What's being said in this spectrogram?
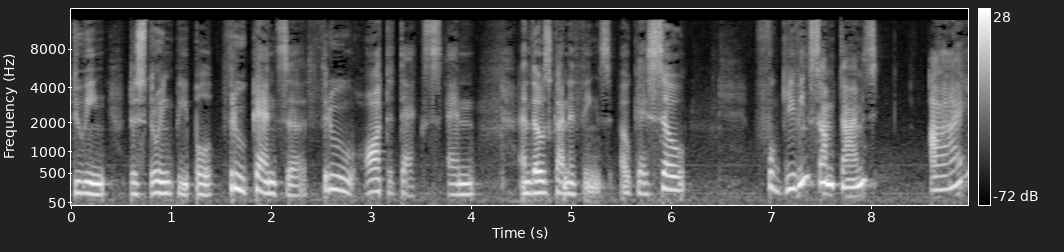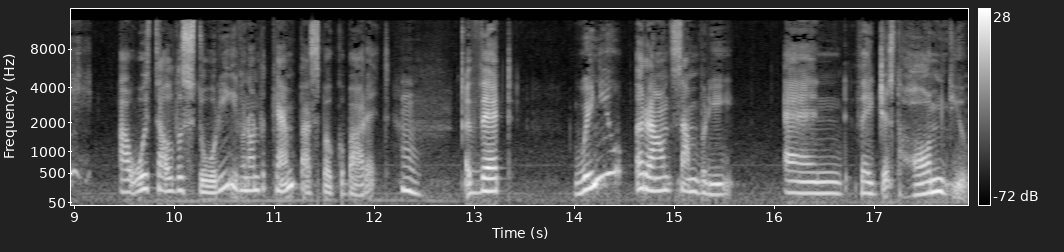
doing destroying people through cancer, through heart attacks, and and those kind of things. Okay, so forgiving sometimes, I I always tell the story, even on the camp, I spoke about it, mm. that when you around somebody and they just harmed you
